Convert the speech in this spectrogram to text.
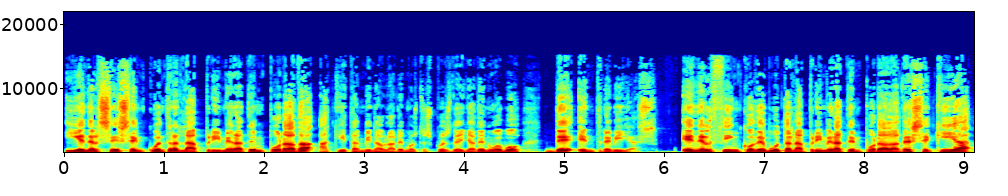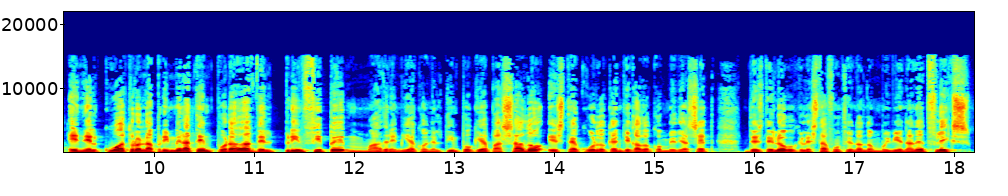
y en el 6 se encuentra la primera temporada, aquí también hablaremos después de ella de nuevo, de Entrevías. En el 5 debuta la primera temporada de Sequía, en el 4 la primera temporada del Príncipe, madre mía con el tiempo que ha pasado, este acuerdo que han llegado con Mediaset desde luego que le está funcionando muy bien a Netflix,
